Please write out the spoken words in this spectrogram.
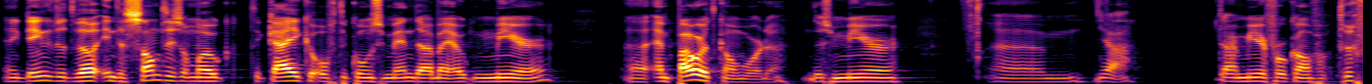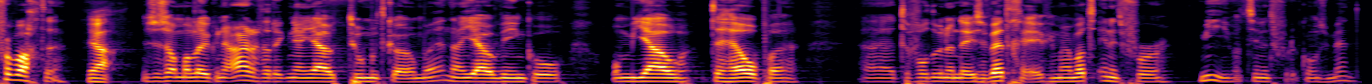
En ik denk dat het wel interessant is om ook te kijken of de consument daarbij ook meer eh, empowered kan worden. Dus meer, ehm, ja, daar meer voor kan ver- terugverwachten. Ja. Dus het is allemaal leuk en aardig dat ik naar jou toe moet komen, naar jouw winkel, om jou te helpen eh, te voldoen aan deze wetgeving. Maar wat is in het voor me? Wat is in het voor de consument?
